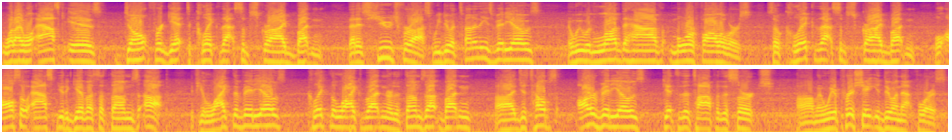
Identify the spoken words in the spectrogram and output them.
what I will ask is don't forget to click that subscribe button. That is huge for us. We do a ton of these videos and we would love to have more followers. So click that subscribe button. We'll also ask you to give us a thumbs up. If you like the videos, click the like button or the thumbs up button. Uh, it just helps our videos get to the top of the search. Um, and we appreciate you doing that for us.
